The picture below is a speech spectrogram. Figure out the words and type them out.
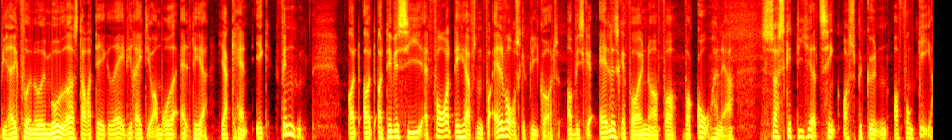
Vi havde ikke fået noget imod os, der var dækket af de rigtige områder, alt det her. Jeg kan ikke finde den. Og, og, og det vil sige, at for at det her sådan for alvor skal blive godt, og vi skal alle skal få øjnene op for, hvor god han er, så skal de her ting også begynde at fungere.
